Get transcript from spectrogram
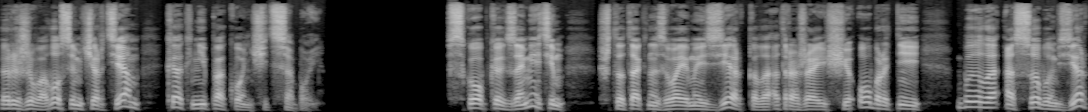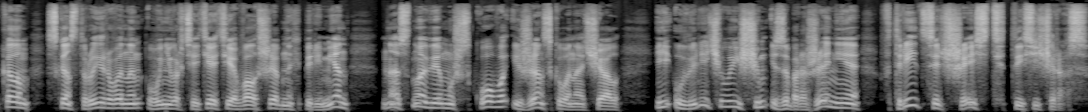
рыжеволосым чертям, как не покончить с собой? В скобках заметим, что так называемое зеркало, отражающее оборотней, было особым зеркалом, сконструированным в Университете волшебных перемен на основе мужского и женского начала и увеличивающим изображение в 36 тысяч раз.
